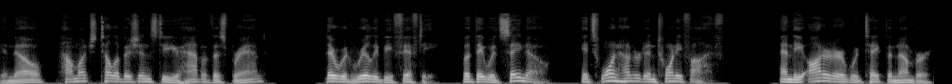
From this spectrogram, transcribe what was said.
You know, how much televisions do you have of this brand? There would really be 50, but they would say no, it's 125. And the auditor would take the number,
